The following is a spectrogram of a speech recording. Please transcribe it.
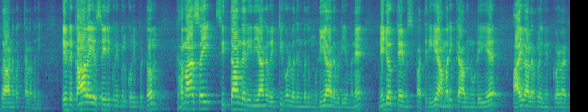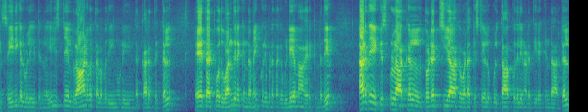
இராணுவ தளபதி. இன்று காலைய செய்திக்குறிப்பில் குறிப்பிட்டோம் கமாஸை சித்தாந்த ரீதியாக வெற்றி கொள்வது என்பது முடியாத விடயம் என நியூயார்க் டைம்ஸ் பத்திரிகை அமெரிக்காவினுடைய ஆய்வாளர்களை மேற்கொள்ளாட்டி செய்திகள் வெளியிட்ட நிலையில் இஸ்ரேல் இராணுவ தளபதியினுடைய இந்த கருத்துக்கள் தற்போது வந்திருக்கின்றமை குறிப்பிடத்தக்க விடயமாக இருக்கின்றது. அடுத்து கிஸ்புல்லாக்கள் தொடர்ச்சியாக வடக்கு இஸ்ரேலுக்குள் தாக்குதலை நடத்தியிருக்கின்றார்கள்.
